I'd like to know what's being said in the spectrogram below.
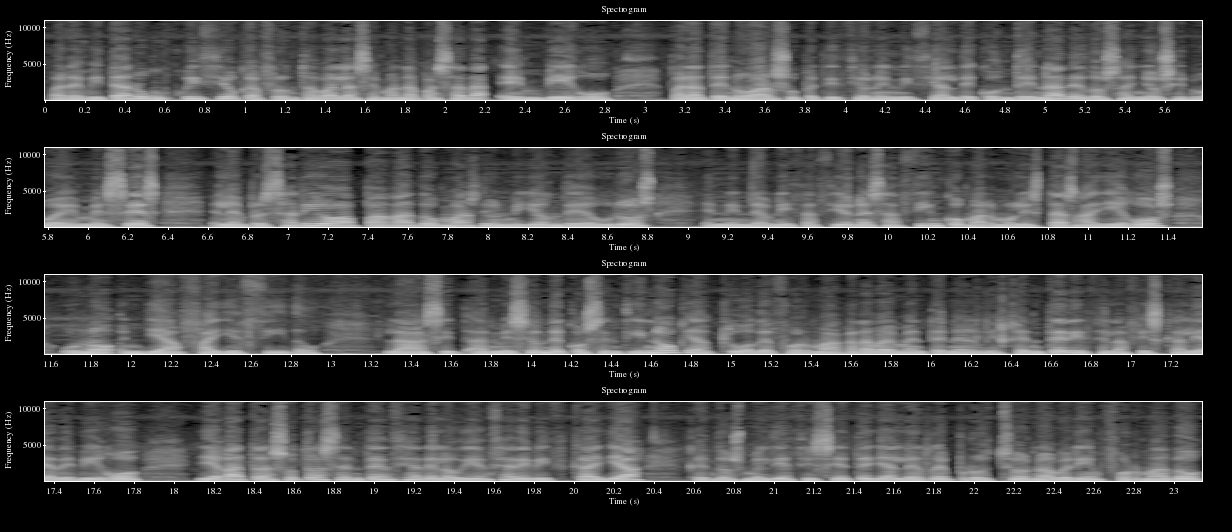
para evitar un juicio que afrontaba la semana pasada en Vigo. Para atenuar su petición inicial de condena de dos años y nueve meses, el empresario ha pagado más de un millón de euros en indemnizaciones a cinco marmolistas gallegos, uno ya fallecido. La admisión de Cosentino, que actuó de forma gravemente negligente, dice la Fiscalía de Vigo, llega tras otra sentencia de la Audiencia de Vizcaya, que en 2017 ya le reprochó no haber informado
